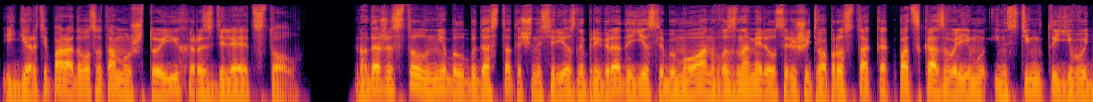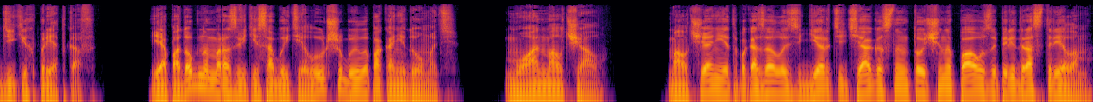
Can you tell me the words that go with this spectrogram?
и Герти порадовался тому, что их разделяет стол. Но даже стол не был бы достаточно серьезной преградой, если бы Муан вознамерился решить вопрос так, как подсказывали ему инстинкты его диких предков. И о подобном развитии событий лучше было пока не думать. Муан молчал. Молчание это показалось Герти тягостным, точно пауза перед расстрелом.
